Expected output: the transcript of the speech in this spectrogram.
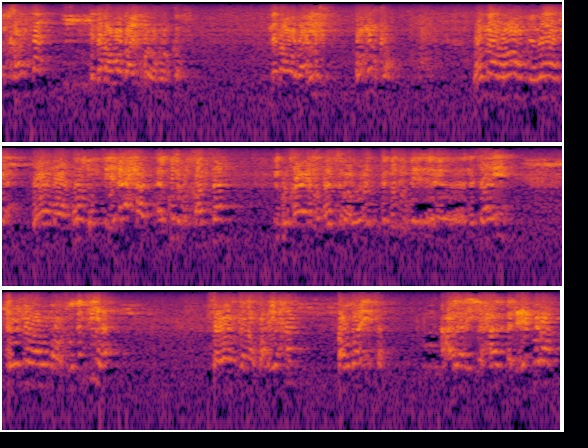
الخمسة إنما هو ضعيف ومنكر إنما هو ضعيف ومنكر وما رواه ابن ماجه وهو موجود في أحد الكتب الخمسة البخاري ومسلم والكتب النسائي فإنه موجود فيها. سواء كان صحيحا أو ضعيفا. على أي حال العبرة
